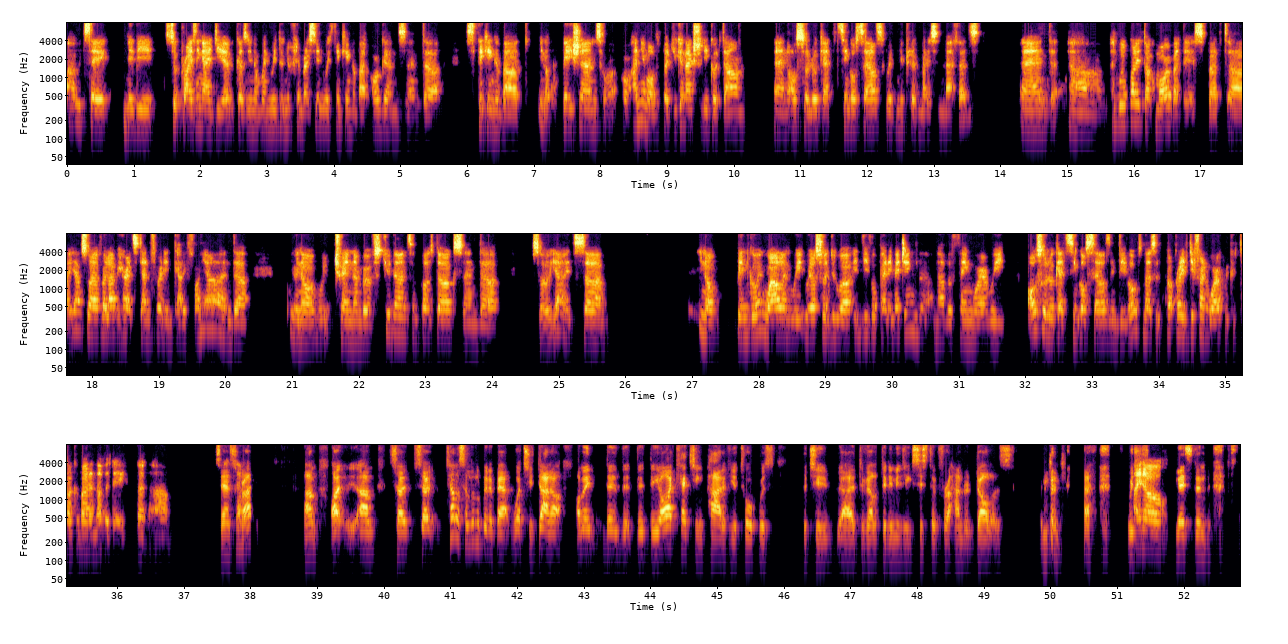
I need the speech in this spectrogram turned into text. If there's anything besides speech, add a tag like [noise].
I would say maybe surprising idea because you know when we do nuclear medicine, we're thinking about organs and uh, thinking about you know patients or, or animals, but you can actually go down and also look at single cells with nuclear medicine methods. And uh, and we'll probably talk more about this. But uh, yeah, so I have a lab here at Stanford in California, and uh, you know we train a number of students and postdocs and uh, so yeah it's uh, you know been going well and we, we also do uh, in vivo PET imaging another thing where we also look at single cells in vivo so that's a probably different work we could talk about another day but um, sounds yeah. great um, I, um, so, so tell us a little bit about what you've done. I, I mean, the, the, the eye-catching part of your talk was that you uh, developed an imaging system for hundred dollars. [laughs] [laughs] which I know less [laughs] than, [laughs]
